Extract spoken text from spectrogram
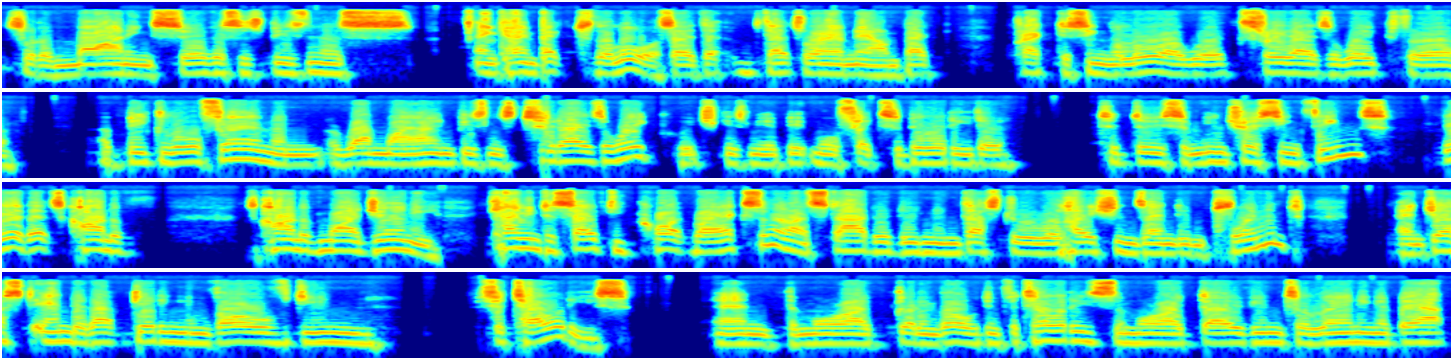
sort of mining services business and came back to the law. So that, that's where I am now. I'm back practicing the law. I work three days a week for a, a big law firm and run my own business two days a week, which gives me a bit more flexibility to, to do some interesting things. Yeah, that's kind of it's kind of my journey. Came into safety quite by accident. I started in industrial relations and employment and just ended up getting involved in fatalities. And the more I got involved in fatalities, the more I dove into learning about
